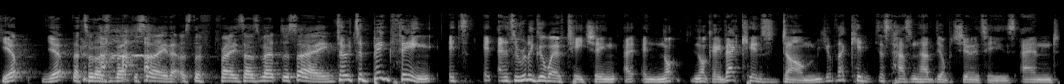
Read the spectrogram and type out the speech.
Yep, yep. That's what I was about to say. That was the phrase I was about to say. So it's a big thing. It's it, and it's a really good way of teaching uh, and not not going. That kid's dumb. You, that kid just hasn't had the opportunities, and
